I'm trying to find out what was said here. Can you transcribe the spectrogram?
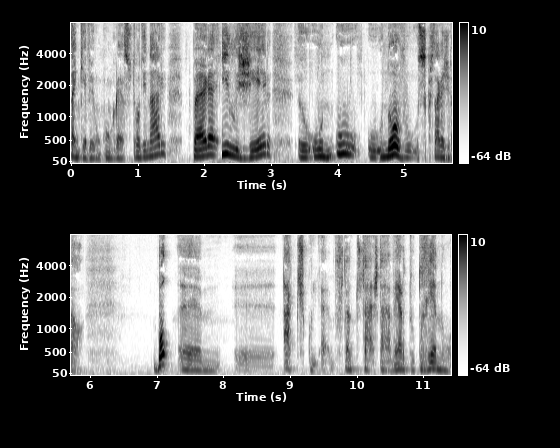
tem que haver um Congresso extraordinário para eleger o, o, o novo secretário-geral. Bom, uh, há que escolher, eh, portanto, está, está aberto o terreno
